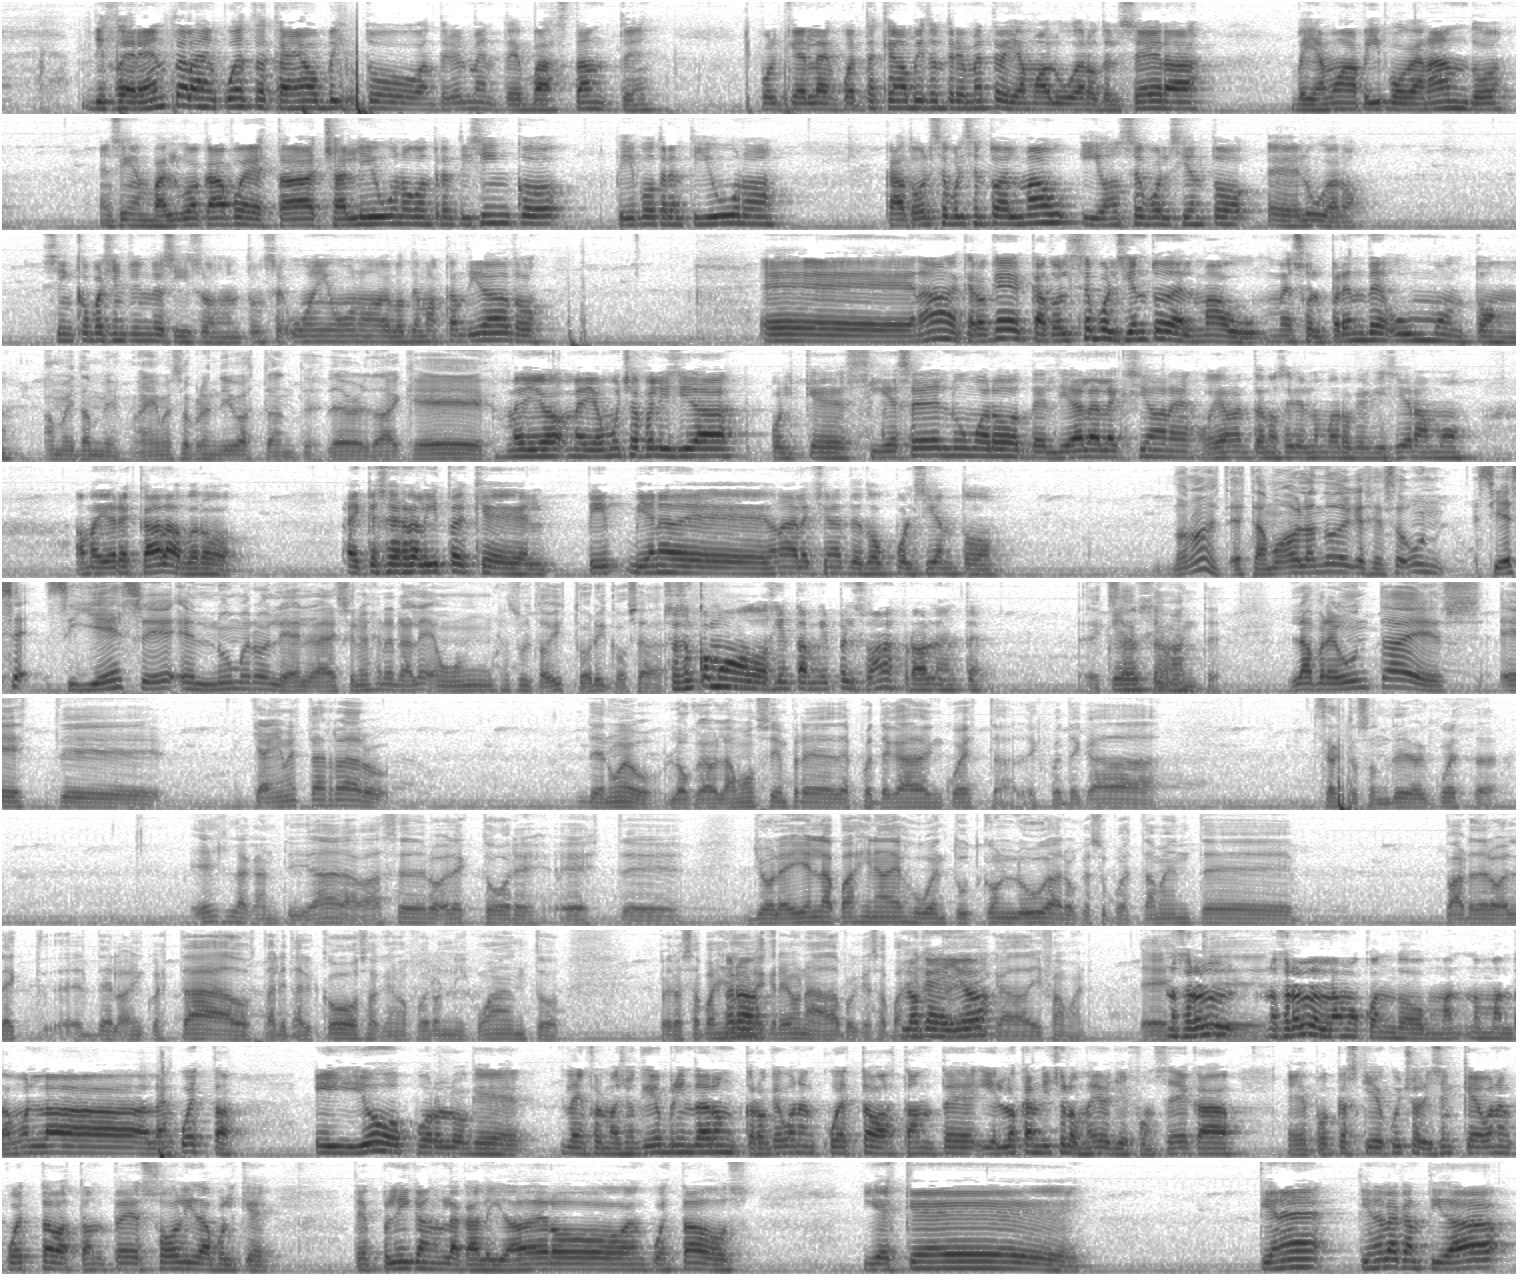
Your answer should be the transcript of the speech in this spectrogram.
diferente a las encuestas que habíamos visto anteriormente, bastante. Porque en las encuestas que hemos visto anteriormente veíamos a Lugaro tercera, veíamos a Pipo ganando. Sin embargo, acá pues está Charlie 1 con 35, Pipo 31, 14% del Mau y 11% eh, Lugaro. 5% indecisos, entonces uno y uno de los demás candidatos. Eh, nada, creo que 14% del MAU me sorprende un montón. A mí también, a mí me sorprendí bastante. De verdad que. Me dio, me dio mucha felicidad porque si ese es el número del día de las elecciones, obviamente no sería el número que quisiéramos a mayor escala, pero hay que ser realistas que el PIB viene de unas elecciones de 2%. No, no, estamos hablando de que si, eso un, si, ese, si ese es el número en las elecciones generales es un resultado histórico. O sea, Eso son como 200.000 personas probablemente. Exactamente. La pregunta es, este, que a mí me está raro, de nuevo, lo que hablamos siempre después de cada encuesta, después de cada, exacto, sondeo, encuesta, es la cantidad, la base de los electores. Este, yo leí en la página de Juventud con Lugaro que supuestamente par de los, de los encuestados, tal y tal cosa, que no fueron ni cuántos. Pero esa página no le creo nada porque esa página está dedicada a difamar. Nosotros, este, nosotros lo hablamos cuando nos mandamos la, la encuesta. Y yo, por lo que la información que ellos brindaron, creo que es una encuesta bastante, y es lo que han dicho los medios, Jay Fonseca, eh, podcast que yo escucho, dicen que es una encuesta bastante sólida porque te explican la calidad de los encuestados. Y es que tiene, tiene la cantidad,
